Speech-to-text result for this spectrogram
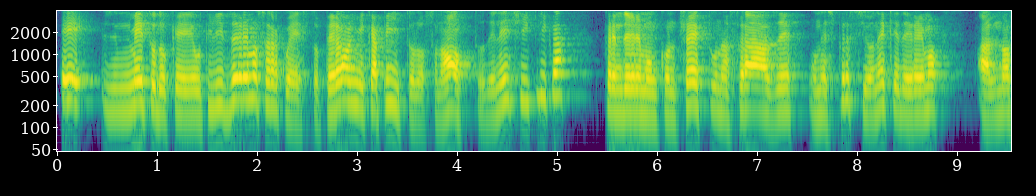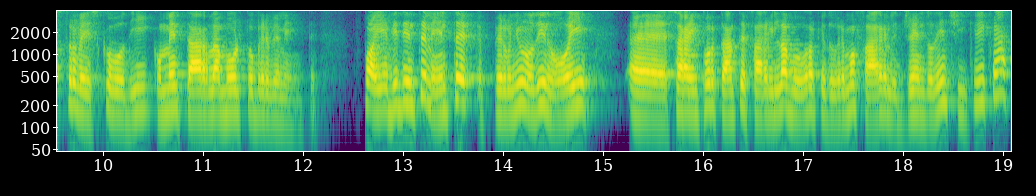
e il metodo che utilizzeremo sarà questo. Per ogni capitolo, sono otto dell'enciclica, prenderemo un concetto, una frase, un'espressione e chiederemo al nostro vescovo di commentarla molto brevemente. Poi evidentemente per ognuno di noi eh, sarà importante fare il lavoro che dovremo fare leggendo l'enciclica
